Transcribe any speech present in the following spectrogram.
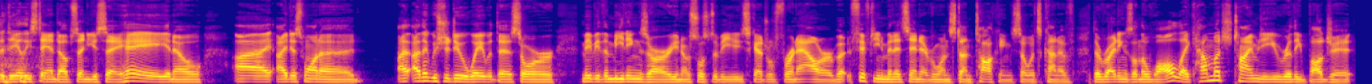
the daily stand ups and you say, hey, you know, I, I just want to. I, I think we should do away with this, or maybe the meetings are, you know, supposed to be scheduled for an hour, but 15 minutes in, everyone's done talking. So it's kind of the writing's on the wall. Like, how much time do you really budget,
